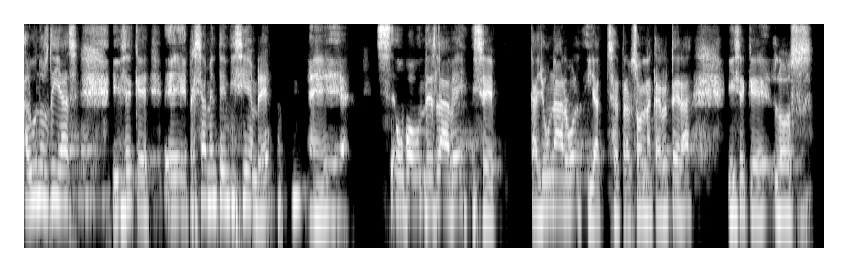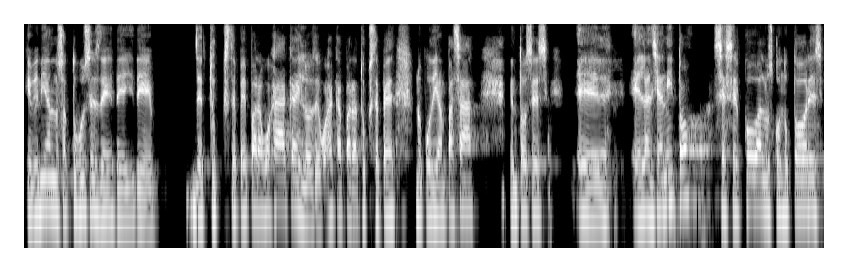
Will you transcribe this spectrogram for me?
algunos días y dice que eh, precisamente en diciembre eh, hubo un deslave y se cayó un árbol y se atravesó en la carretera. dice que los que venían los autobuses de, de, de de Tuxtepec para Oaxaca y los de Oaxaca para Tuxtepec no podían pasar. Entonces eh, el ancianito se acercó a los conductores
